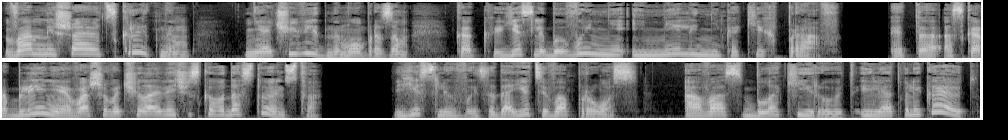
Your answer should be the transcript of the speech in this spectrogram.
Вам мешают скрытным, неочевидным образом, как если бы вы не имели никаких прав. Это оскорбление вашего человеческого достоинства. Если вы задаете вопрос, а вас блокируют или отвлекают,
